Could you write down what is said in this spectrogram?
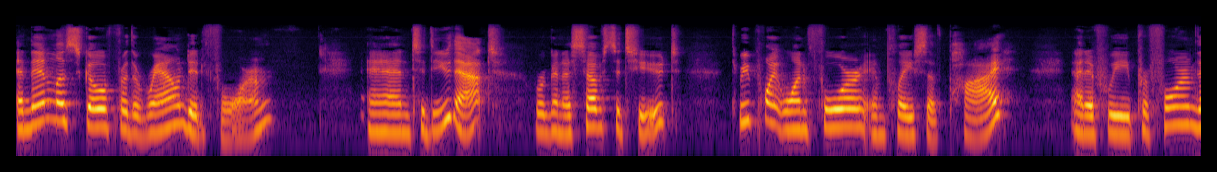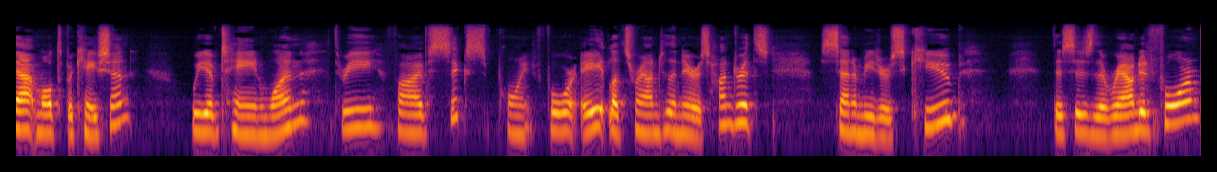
And then let's go for the rounded form. And to do that, we're going to substitute 3.14 in place of pi. And if we perform that multiplication, we obtain 1356.48. Let's round to the nearest hundredths, centimeters cubed. This is the rounded form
